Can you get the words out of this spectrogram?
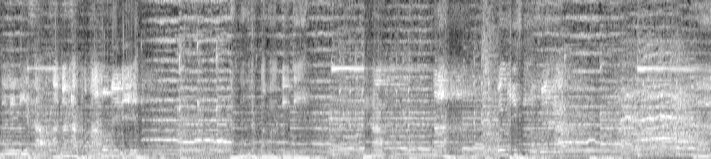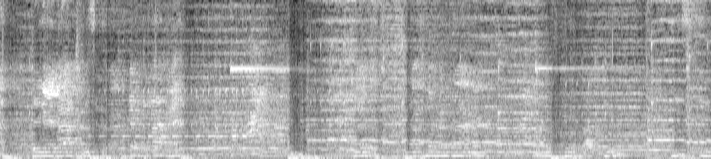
นั่งดีๆครับอ่านั่งขัดสมาธิลงดีๆ เป็นไงบ้างรู้สึกรักแก้มมากไหมเออรักมากมากนะอ่ารู้สึกรักขึ้นนิสนึง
